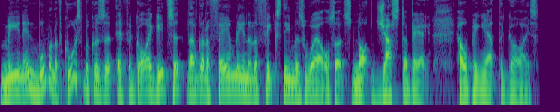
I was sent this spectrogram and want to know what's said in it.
men and women, of course, because if a guy gets it, they've got a family and it affects them as well. So it's not just about helping out the guys.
